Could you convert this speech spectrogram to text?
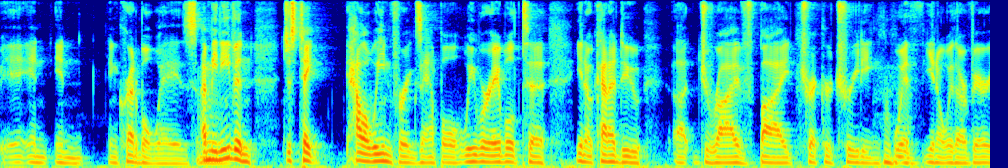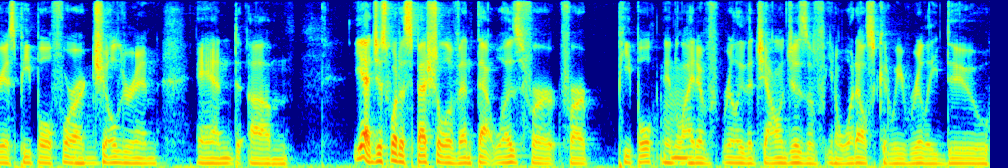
in in incredible ways. I mean even just take Halloween for example. We were able to you know kind of do uh, drive by trick or treating with you know with our various people for our children. And um, yeah, just what a special event that was for for our people in light of really the challenges of you know what else could we really do.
